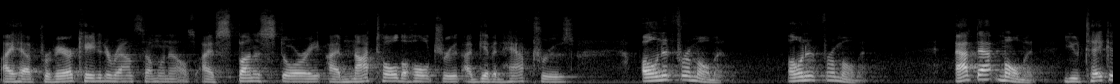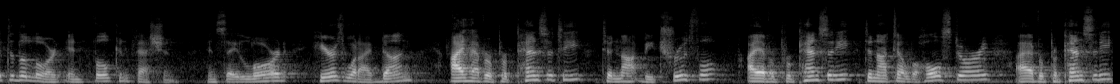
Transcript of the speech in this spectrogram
I have prevaricated around someone else. I've spun a story. I've not told the whole truth. I've given half truths. Own it for a moment. Own it for a moment. At that moment, you take it to the Lord in full confession and say, Lord, here's what I've done. I have a propensity to not be truthful. I have a propensity to not tell the whole story. I have a propensity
